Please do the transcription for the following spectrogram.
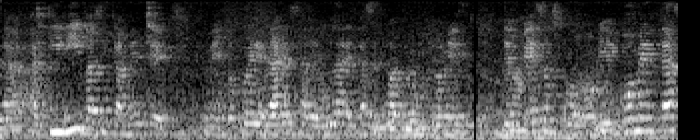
la adquirí, básicamente me tocó heredar esa deuda de casi 4 millones de pesos, como bien comentas,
